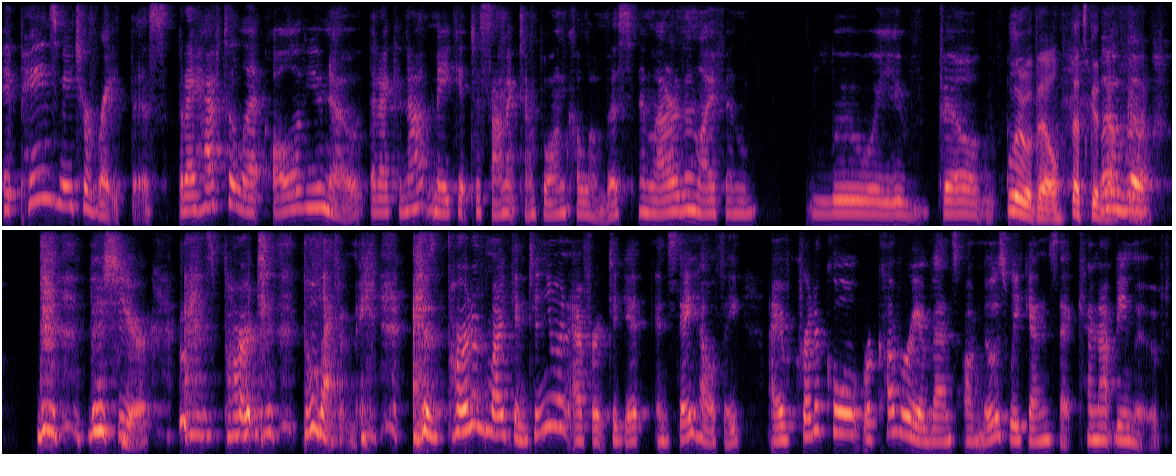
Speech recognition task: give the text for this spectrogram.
it pains me to write this, but I have to let all of you know that I cannot make it to Sonic Temple in Columbus and Louder Than Life in Louisville Louisville. That's good enough. Good Louisville enough. this year as part don't laugh at me as part of my continuing effort to get and stay healthy i have critical recovery events on those weekends that cannot be moved.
